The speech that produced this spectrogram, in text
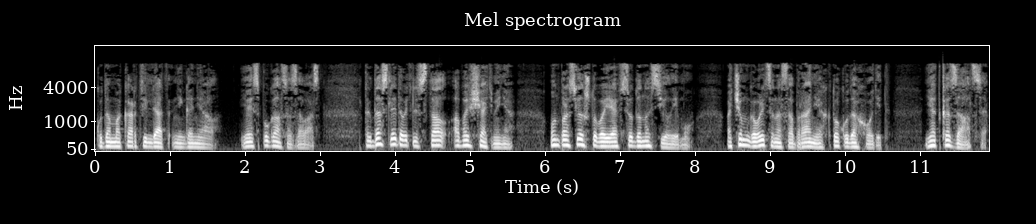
куда Макар телят не гонял. Я испугался за вас. Тогда следователь стал обольщать меня. Он просил, чтобы я все доносил ему, о чем говорится на собраниях, кто куда ходит. Я отказался.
